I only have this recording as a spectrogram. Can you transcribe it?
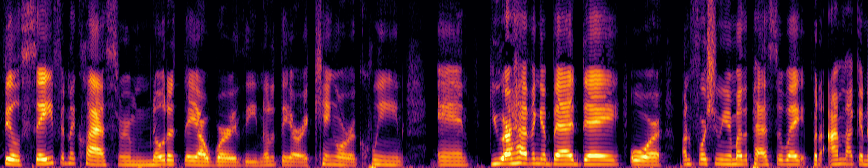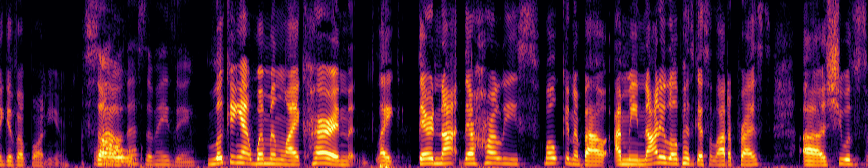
feel safe in the classroom, know that they are worthy, know that they are a king or a queen, and you are having a bad day, or unfortunately your mother passed away, but I'm not going to give up on you. So wow, that's amazing. looking at women like her and like they're not they're hardly spoken about. I mean nadia lopez gets a lot of press. Uh, she was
